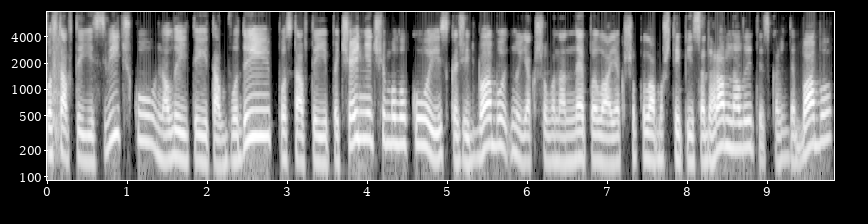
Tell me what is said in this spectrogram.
Поставте їй свічку, налийте їй там води, поставте їй печення чи молоко, і скажіть бабу, ну якщо вона не пила, якщо пила, можете й 50 грам налити, скажете бабо.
